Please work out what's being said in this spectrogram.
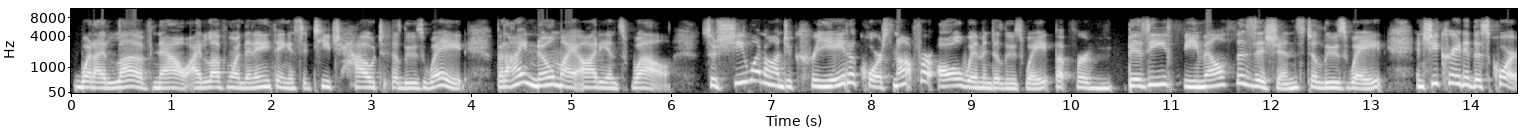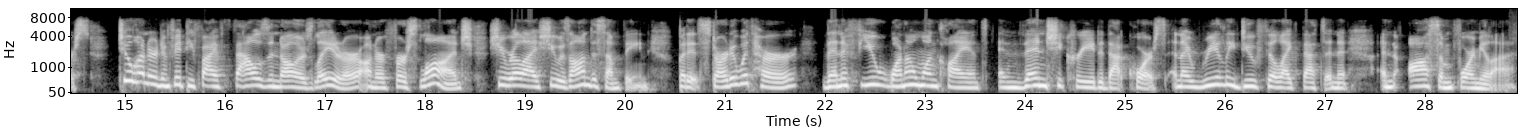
what I love now. I love more than anything is to teach how to lose weight, but I know my audience well. So she went on to create a course, not for all women to lose weight, but for busy female physicians to lose weight. And she created this course. $255,000 later on her first launch, she realized she was onto something. But it started with her, then a few one on one clients, and then she created that course. And I really do feel like that's an, an awesome formula.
